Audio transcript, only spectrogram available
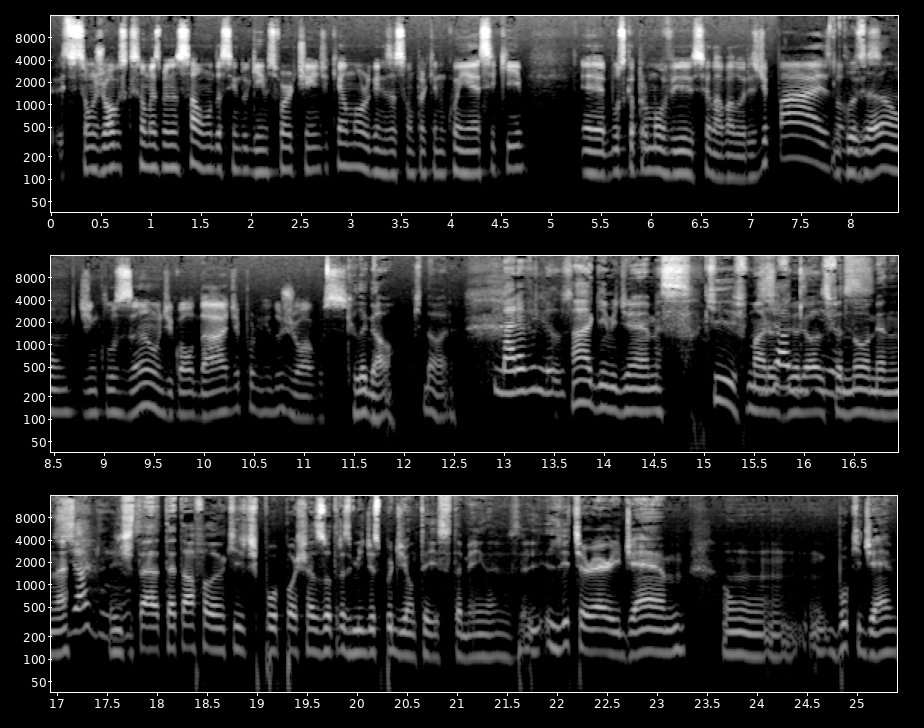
é- é- são jogos que são mais ou menos essa onda assim, do Games for Change, que é uma organização, para quem não conhece, que é, busca promover, sei lá, valores de paz, valores Inclusão. de inclusão, de igualdade por meio dos jogos. Que legal. Que da hora. Maravilhoso. Ah, Game Jams. Que maravilhoso Joguinhos. fenômeno, né? Joguinhos. A gente tá- até tava falando que, tipo, poxa, as outras mídias podiam ter isso também, né? Literary Jam, um, um Book Jam,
